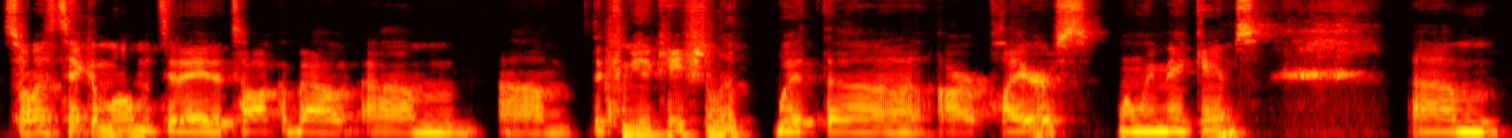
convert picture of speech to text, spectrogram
so I want to take a moment today to talk about um, um, the communication loop with uh, our players when we make games. Um,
